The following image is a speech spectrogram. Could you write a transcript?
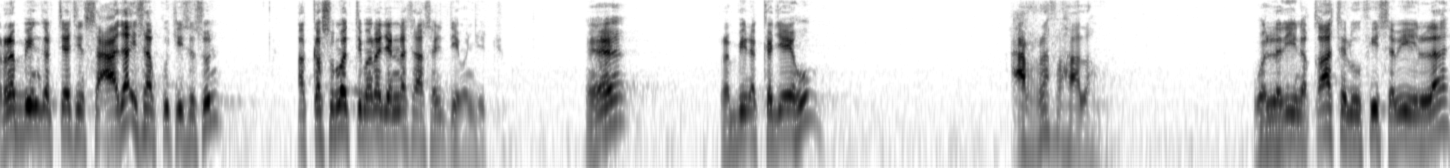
ربين قرتيتين سعادة إساب كوتي سسن. أكسمت منا جنتها سندي من جتشو إيه؟ ربين أكجيهو عرفها لهم. والذين قاتلوا في سبيل الله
